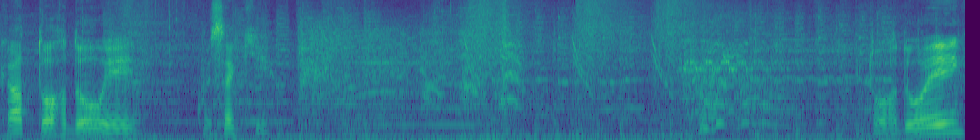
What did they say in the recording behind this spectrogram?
Que eu atordou ele com isso aqui. Atordoei.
